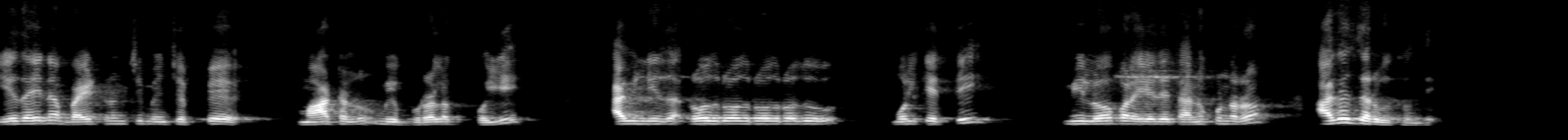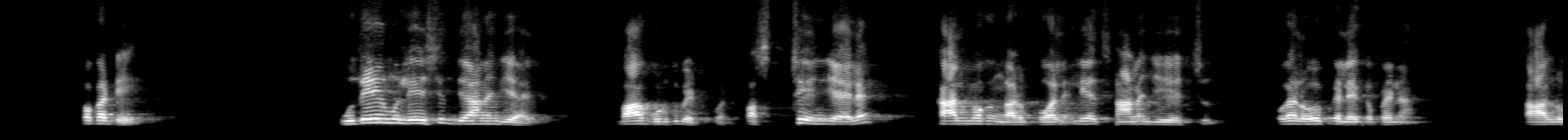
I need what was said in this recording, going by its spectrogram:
ఏదైనా బయట నుంచి మేము చెప్పే మాటలు మీ బుర్రలకు పోయి అవి నిజ రోజు రోజు రోజు రోజు మొలికెత్తి మీ లోపల ఏదైతే అనుకున్నారో అదే జరుగుతుంది. ఒకటి ఉదయం లేచి ధ్యానం చేయాలి. బాగా గుర్తుపెట్టుకోండి. ఫస్ట్ ఏం చేయాలి? కాలు ముఖం కడుక్కోవాలి. లేదా స్నానం చేయొచ్చు. ఒకవేళ ఓపిక లేకపోయినా కాళ్ళు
